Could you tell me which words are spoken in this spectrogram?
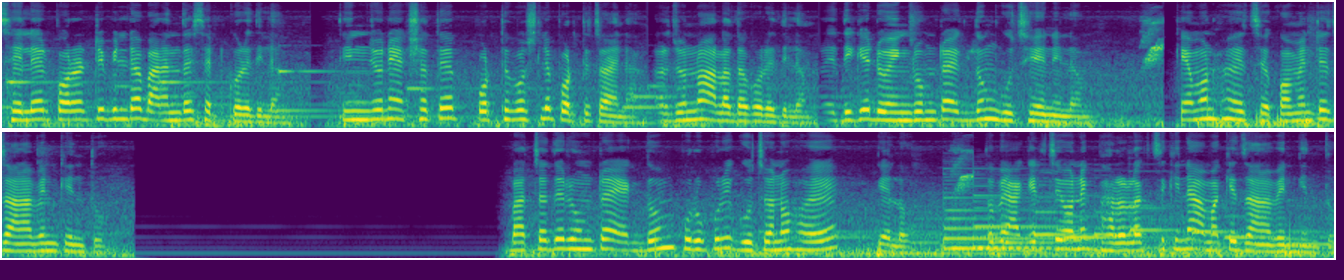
ছেলের পড়ার টেবিলটা বারান্দায় সেট করে দিলাম। তিনজনে একসাথে পড়তে বসলে পড়তে চায় না, তার জন্য আলাদা করে দিলাম। এদিকে ড্রয়িং রুমটা একদম গুছিয়ে নিলাম। কেমন হয়েছে? কমেন্টে জানাবেন কিন্তু। বাচ্চাদের রুমটা একদম পুরোপুরি গুছানো হয়ে গেল। তবে আগের চেয়ে অনেক ভালো লাগছে কিনা আমাকে জানাবেন কিন্তু।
